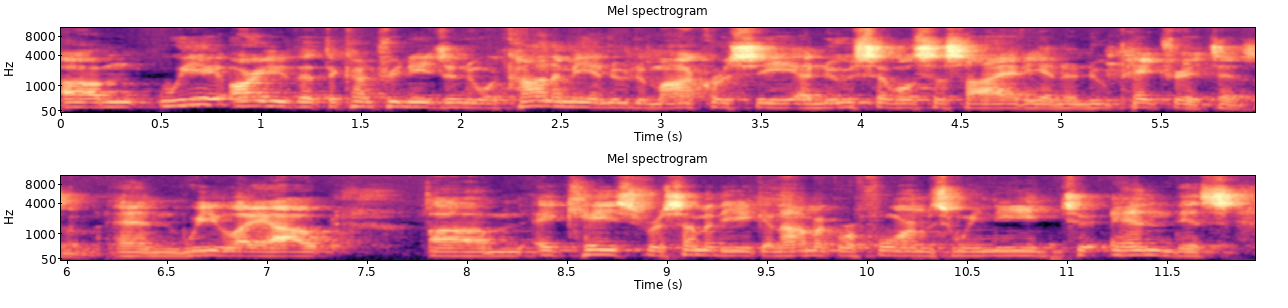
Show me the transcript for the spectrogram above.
Um, we argue that the country needs a new economy, a new democracy, a new civil society, and a new patriotism. And we lay out um, a case for some of the economic reforms we need to end this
